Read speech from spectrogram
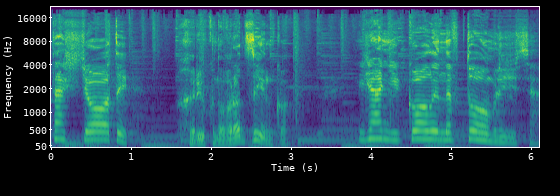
Та що ти? хрюкнув родзинко. Я ніколи не втомлююся.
